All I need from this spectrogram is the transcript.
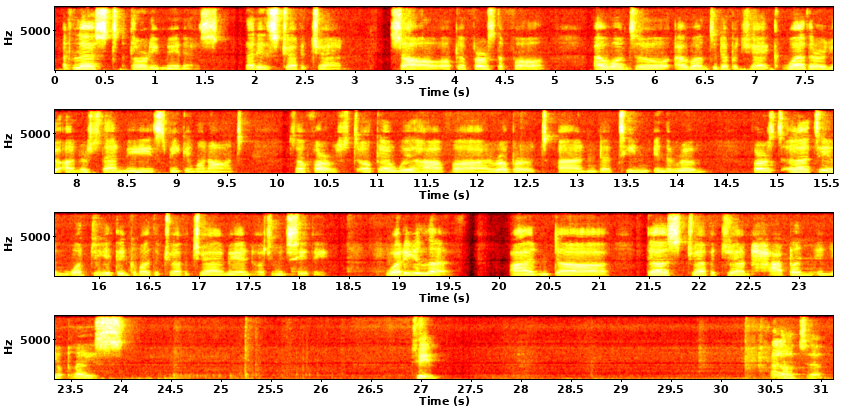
at least 30 minutes. That is traffic jam. So, okay, first of all, I want to I want to double check whether you understand me speaking or not. So first, okay, we have uh, Robert and Tim in the room. First, uh, Tim, what do you think about the traffic jam in Ho Chi Minh City? Where do you live? And uh, does traffic jam happen in your place? Tim. Hello, Tim.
